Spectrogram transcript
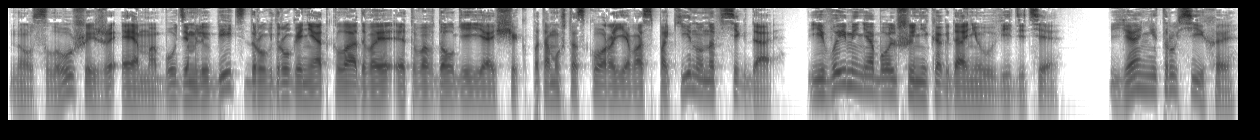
«Ну слушай же, Эмма, будем любить друг друга, не откладывая этого в долгий ящик, потому что скоро я вас покину навсегда, и вы меня больше никогда не увидите». Я не трусиха.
